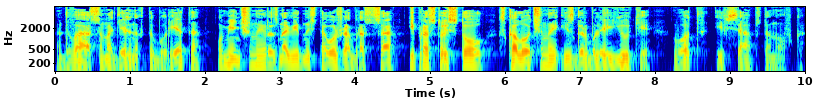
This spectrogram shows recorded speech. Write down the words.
два самодельных табурета, уменьшенная разновидность того же образца, и простой стол, сколоченный из горбулей юки. Вот и вся обстановка.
